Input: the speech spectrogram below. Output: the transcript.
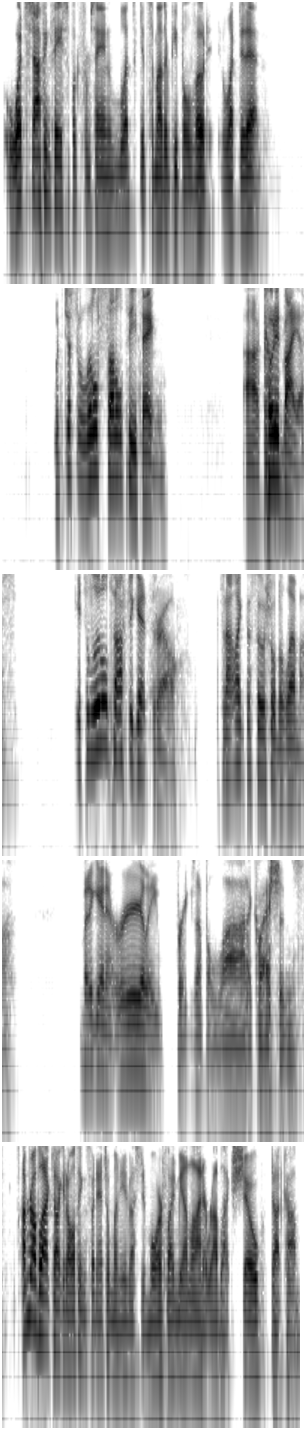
what's stopping Facebook from saying, let's get some other people voted, elected in? With just a little subtlety thing, uh, coded bias. It's a little tough to get through. It's not like the social dilemma, but again, it really brings up a lot of questions. I'm Rob Black, talking all things financial, money, invested, more. Find me online at robblackshow.com.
